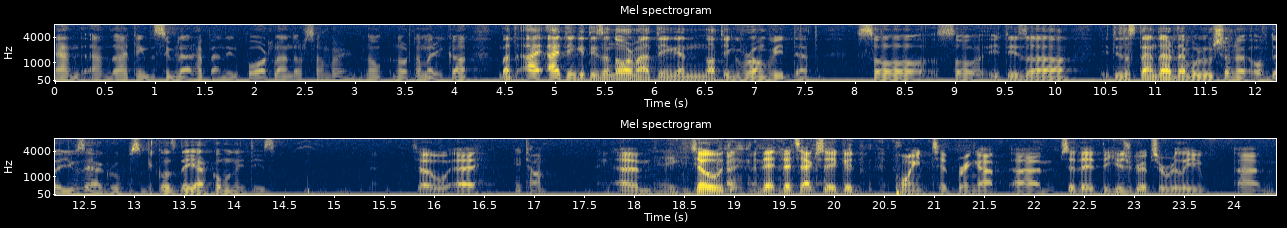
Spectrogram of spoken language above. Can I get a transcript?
And, and I think the similar happened in Portland or somewhere in no North America. But I, I think it is a normal thing and nothing wrong with that. So, so it is a it is a standard evolution of the user groups because they are communities. So, uh, hey Tom. Um, hey. So th th that's actually a good point to bring up. Um, so the the user groups are really, um,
